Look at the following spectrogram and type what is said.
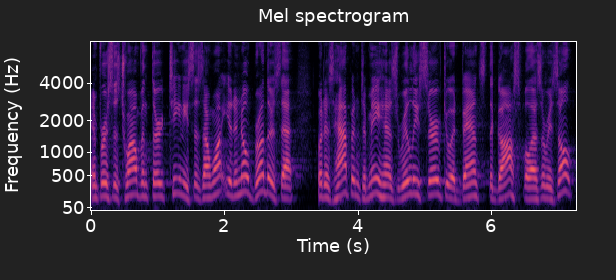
in verses 12 and 13. He says, I want you to know, brothers, that what has happened to me has really served to advance the gospel. As a result,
